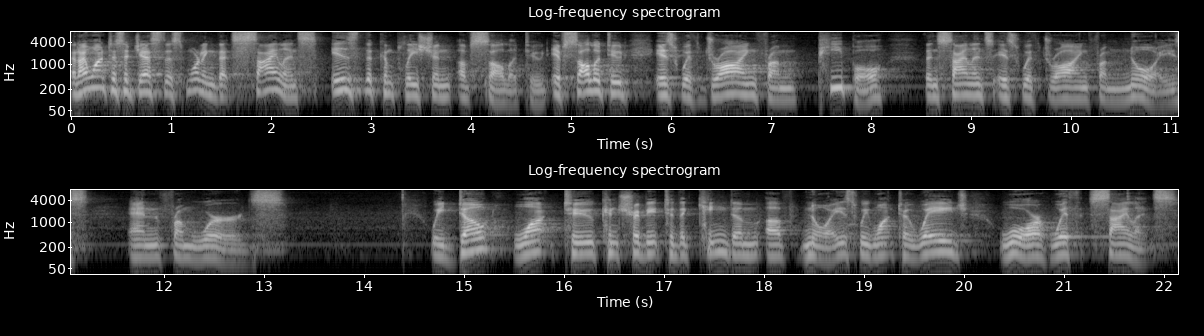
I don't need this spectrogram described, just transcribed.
And I want to suggest this morning that silence is the completion of solitude. If solitude is withdrawing from people, then silence is withdrawing from noise and from words. We don't want to contribute to the kingdom of noise. We want to wage war with silence.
